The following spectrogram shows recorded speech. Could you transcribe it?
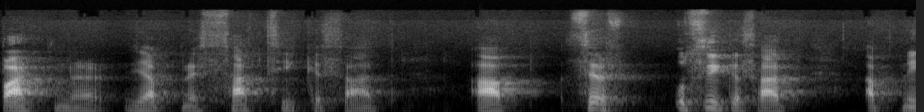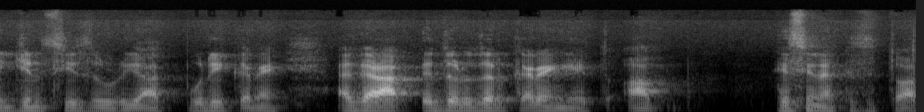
पार्टनर या अपने साथी के साथ आप सिर्फ़ उसी के साथ अपनी जिनसी ज़रूरियात पूरी करें। अगर आप इधर उधर करेंगे तो आप किसी ना किसी तौर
